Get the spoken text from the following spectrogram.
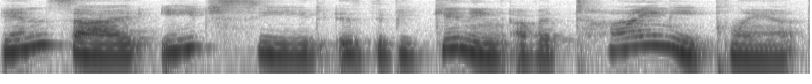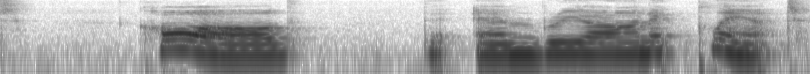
Inside each seed is the beginning of a tiny plant called the embryonic plant.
